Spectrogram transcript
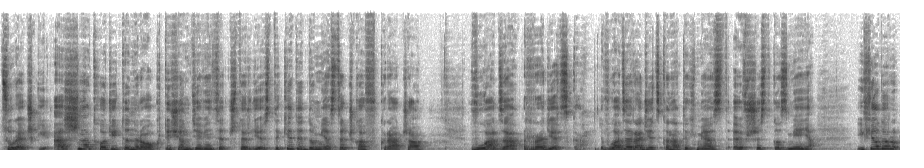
córeczki. Aż nadchodzi ten rok 1940, kiedy do miasteczka wkracza władza radziecka. Władza radziecka natychmiast e, wszystko zmienia. I Fiodor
